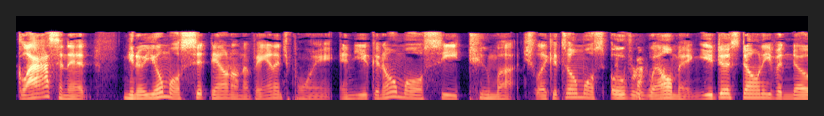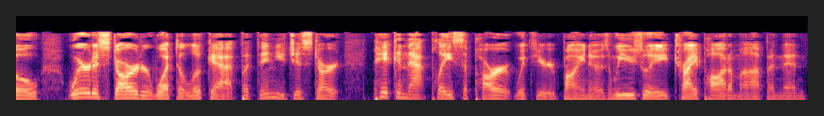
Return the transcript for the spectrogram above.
glass in it. You know, you almost sit down on a vantage point and you can almost see too much. Like it's almost overwhelming. You just don't even know where to start or what to look at. But then you just start picking that place apart with your binos. And we usually tripod them up and then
